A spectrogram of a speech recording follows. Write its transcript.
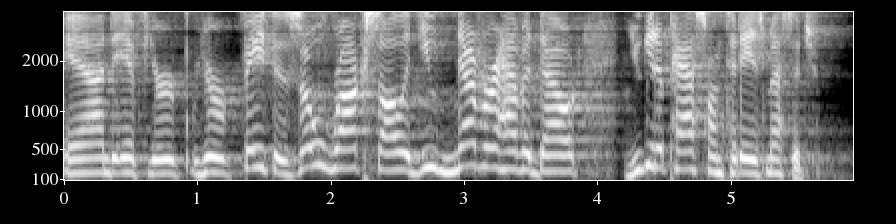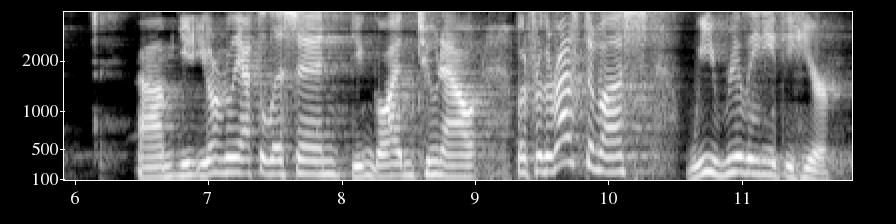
and if your, your faith is so rock solid, you never have a doubt, you get a pass on today's message. Um, you, you don't really have to listen. You can go ahead and tune out. But for the rest of us, we really need to hear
